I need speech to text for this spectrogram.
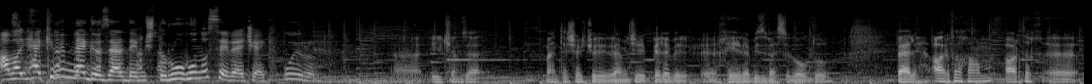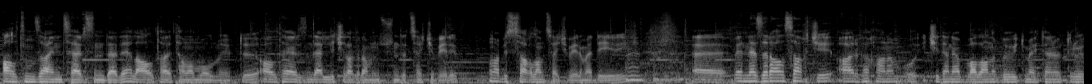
Amma həkimim nə gözəl demişdi, ruhunu sevəcək. Buyurun. İlk öncə mən təşəkkür edirəm ki, belə bir ə, xeyrə biz vəsilə olduq. Bəli, Arifə xanım artıq 6-cı ayın içərisindədir. Hələ 6 ay tamam olmayıbdı. 6 ay ərzində 50 kiloqramın üstündə çəki verib. Buna biz sağlam çəki vermə deyirik. Ə, və nəzərə alsaq ki, Arifə xanım o 2 dənə balanı böyütməkdən ötürü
